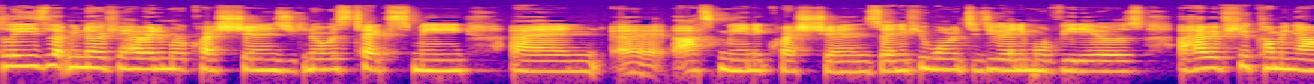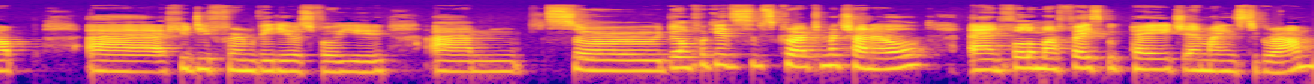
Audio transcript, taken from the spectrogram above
please let me know if you have any more questions. You can always text me and uh, ask me any questions. And if you wanted to do any more videos, I have a few coming up, uh, a few different videos for you. Um, so don't forget to subscribe to my channel and follow my Facebook page and my Instagram.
